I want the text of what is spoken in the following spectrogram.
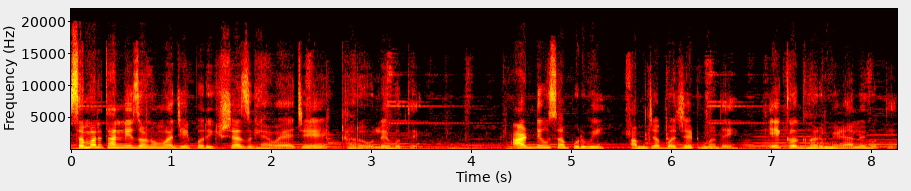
समर्थांनी जणू माझी परीक्षाच घ्यावयाचे ठरवले होते. आठ दिवसापूर्वी आमच्या बजेटमध्ये एक घर मिळाले होते.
